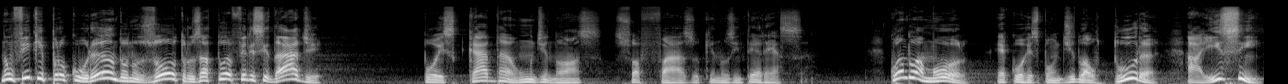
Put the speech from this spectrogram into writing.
Não fique procurando nos outros a tua felicidade, pois cada um de nós só faz o que nos interessa. Quando o amor é correspondido à altura, aí sim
